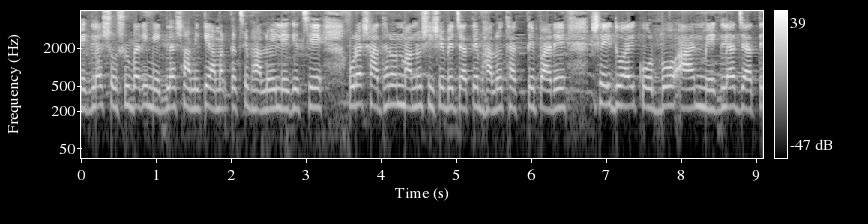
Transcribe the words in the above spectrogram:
মেঘলার শ্বশুরবাড়ি মেঘলা স্বামীকে আমার কাছে ভালোই লেগেছে। ওরা সাধারণ মানুষ হিসেবে যাতে ভালো থাকতে পারে, সেই দোয়াই করব। আর মেঘলা যাতে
